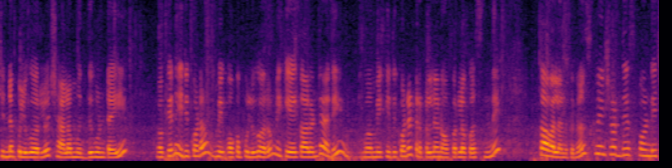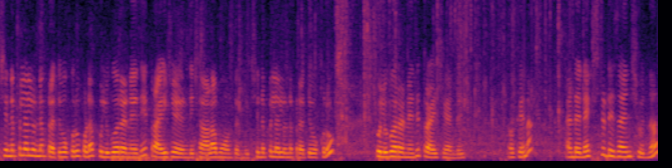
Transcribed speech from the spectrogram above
చిన్న పులిగోరలు. చాలా ముద్దుగా ఉంటాయి ఓకేనా? ఇది కూడా మీకు ఒక పులిగోరు మీకు ఏ కావాలంటే అది మీకు ఇది కూడా ట్రిపుల్ నైన్ ఆఫర్లోకి వస్తుంది. కావాలనుకున్నాను స్క్రీన్ షాట్ తీసుకోండి. చిన్నపిల్లలు ఉన్న ప్రతి ఒక్కరు కూడా పులిగోర అనేది ట్రై చేయండి. చాలా బాగుంటుంది. చిన్నపిల్లలు ఉన్న ప్రతి ఒక్కరు పులిగోర అనేది ట్రై చేయండి. ఓకేనా? అండ్ నెక్స్ట్ డిజైన్ చూద్దాం.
